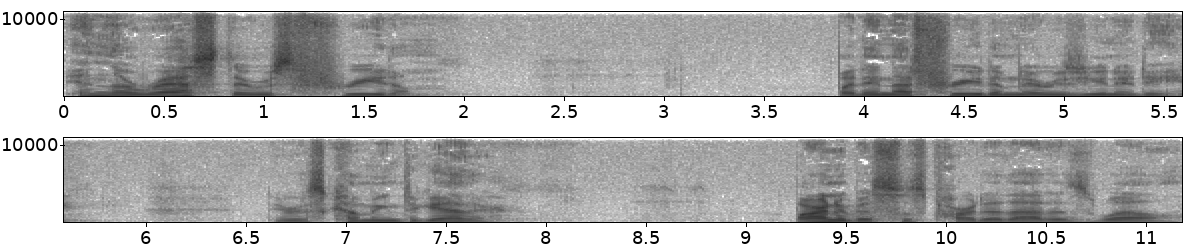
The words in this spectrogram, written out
In the rest, there was freedom. But in that freedom, there was unity, there was coming together. Barnabas was part of that as well.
